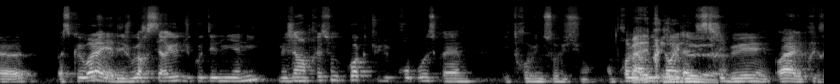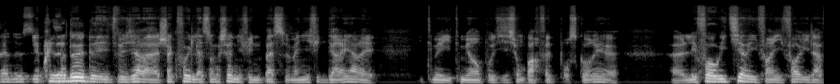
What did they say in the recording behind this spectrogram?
Euh, parce que voilà, il y a des joueurs sérieux du côté de Miami, mais j'ai l'impression que quoi que tu lui proposes quand même, il trouve une solution. En première bah, mi-temps, il a distribué. Ouais, les prises à deux. Les prises à deux, il veut dire à chaque fois il la sanctionne, il fait une passe magnifique derrière et il te met, il te met en position parfaite pour scorer. Euh, euh, les fois où il tire, il, il, il, a,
